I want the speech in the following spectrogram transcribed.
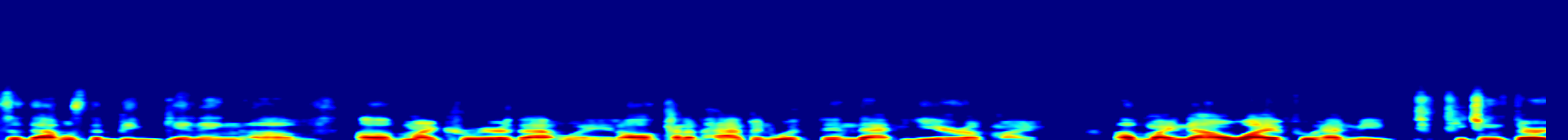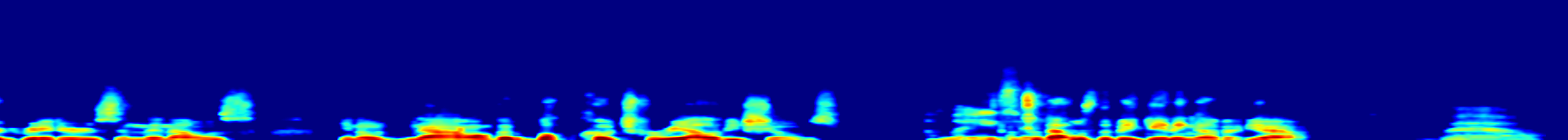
so that was the beginning of, of my career that way. It all kind of happened within that year of my, of my now wife who had me t- teaching third graders. And then I was, you know, now the vocal coach for reality shows. Amazing. And so that was the beginning of it. Yeah. Wow.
